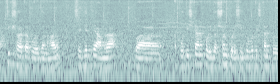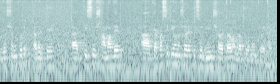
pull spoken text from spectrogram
আর্থিক সহায়তা প্রয়োজন হয় সেক্ষেত্রে আমরা প্রতিষ্ঠান পরিদর্শন করে শিল্প প্রতিষ্ঠান পরিদর্শন করে তাদেরকে কিছু আমাদের ক্যাপাসিটি অনুসারে কিছু ঋণ সহায়তাও আমরা প্রদান করে থাকি।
